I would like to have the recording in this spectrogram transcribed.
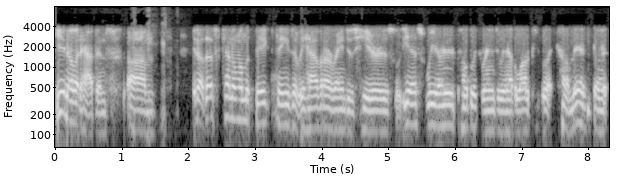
you know what happens. Um, you know, that's kind of one of the big things that we have in our ranges here is, yes, we are a public range and we have a lot of people that come in, but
